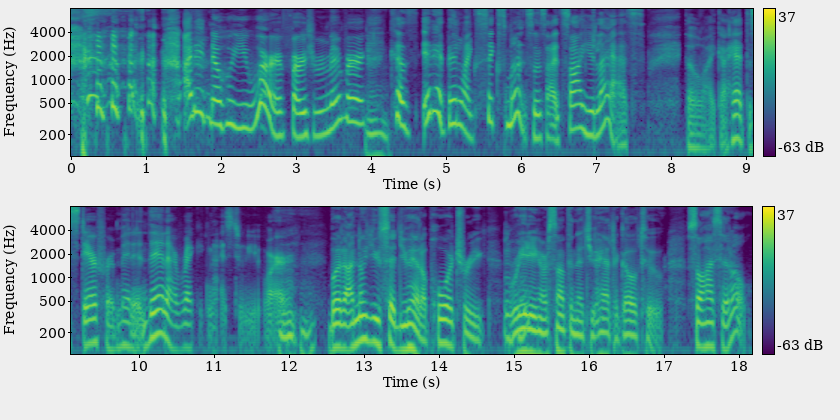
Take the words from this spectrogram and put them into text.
I didn't know who you were at first, remember? Because mm. it had been like six months since I saw you last. So, like, I had to stare for a minute, and then I recognized who you were. Mm-hmm. But I know you said you had a poetry mm-hmm. reading or something that you had to go to. So I said, oh,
